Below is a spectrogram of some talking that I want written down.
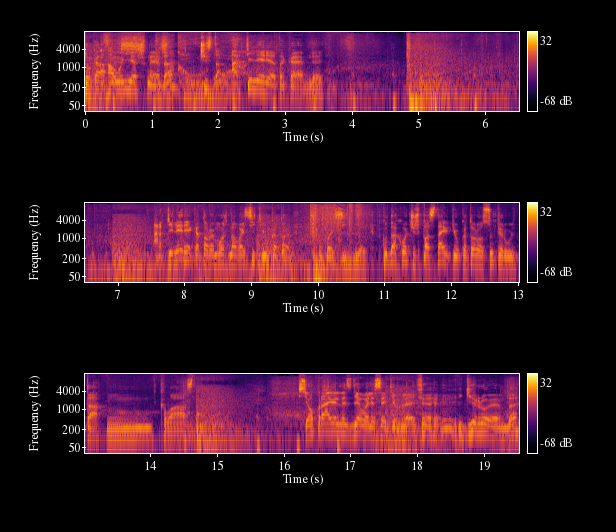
Только ауешная, да? Чисто артиллерия такая, блядь. Артиллерия, которую можно возить и у которой... Возить, блядь. Куда хочешь поставить и у которого супер ульта. М -м, классно. Все правильно сделали с этим, блядь. Героем, да?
